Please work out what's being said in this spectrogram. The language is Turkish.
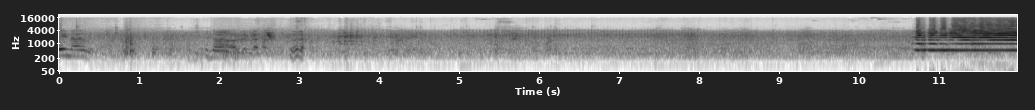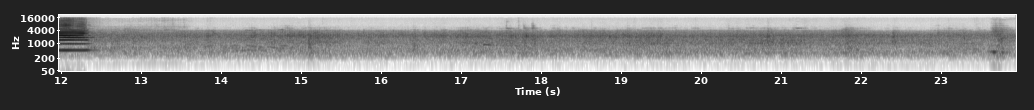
Yayın ayrılır. Yayın ayrılır.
